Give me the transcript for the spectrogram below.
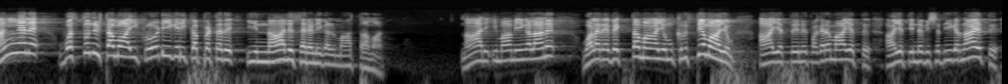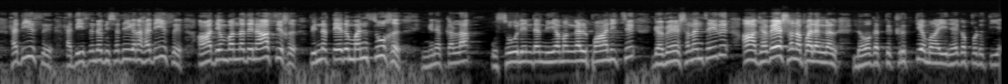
അങ്ങനെ വസ്തുനിഷ്ഠമായി ക്രോഡീകരിക്കപ്പെട്ടത് ഈ നാല് സരണികൾ മാത്രമാണ്. നാല് ഇമാമിയങ്ങളാണ് വളരെ വ്യക്തമായും കൃത്യമായും ആയത്തിന് പകരമായത്ത് ആയത്തിന്റെ വിശദീകരണ ആയത്ത് ഹദീസ് ഹദീസിന്റെ വിശദീകരണ ഹദീസ് ആദ്യം വന്നത് നാസിഖ് പിന്നത്തേത് മൻസൂഖ് ഇങ്ങനെയൊക്കെയുള്ള ഉസൂലിന്റെ നിയമങ്ങൾ പാലിച്ച് ഗവേഷണം ചെയ്ത് ആ ഗവേഷണ ഫലങ്ങൾ ലോകത്ത് കൃത്യമായി രേഖപ്പെടുത്തിയ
